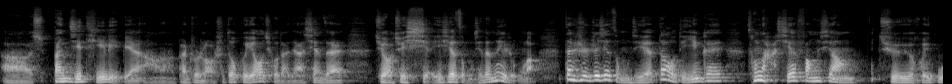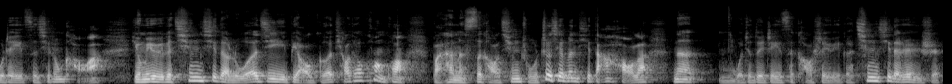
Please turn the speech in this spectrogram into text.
啊，班级题里边啊，班主任老师都会要求大家现在就要去写一些总结的内容了。但是这些总结到底应该从哪些方向去回顾这一次期中考啊？有没有一个清晰的逻辑表格、条条框框，把他们思考清楚？这些问题答好了，那嗯，我就对这一次考试有一个清晰的认识，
